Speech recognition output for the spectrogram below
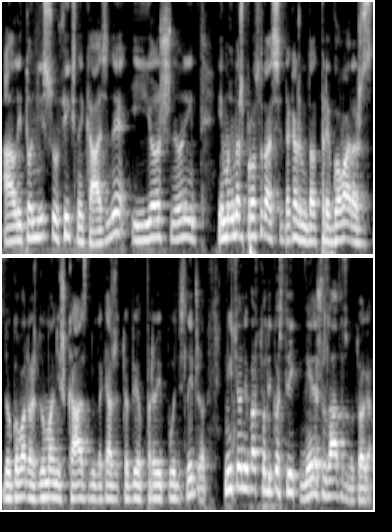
ali to nisu fiksne kazne i još ne, oni, ima, imaš prostora da se, da kažem, da pregovaraš, da dogovaraš da umanjiš kaznu, da kaže to je bio prvi put i slično. Nisu oni baš toliko striktni, ne ideš u zatvor zbog toga.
